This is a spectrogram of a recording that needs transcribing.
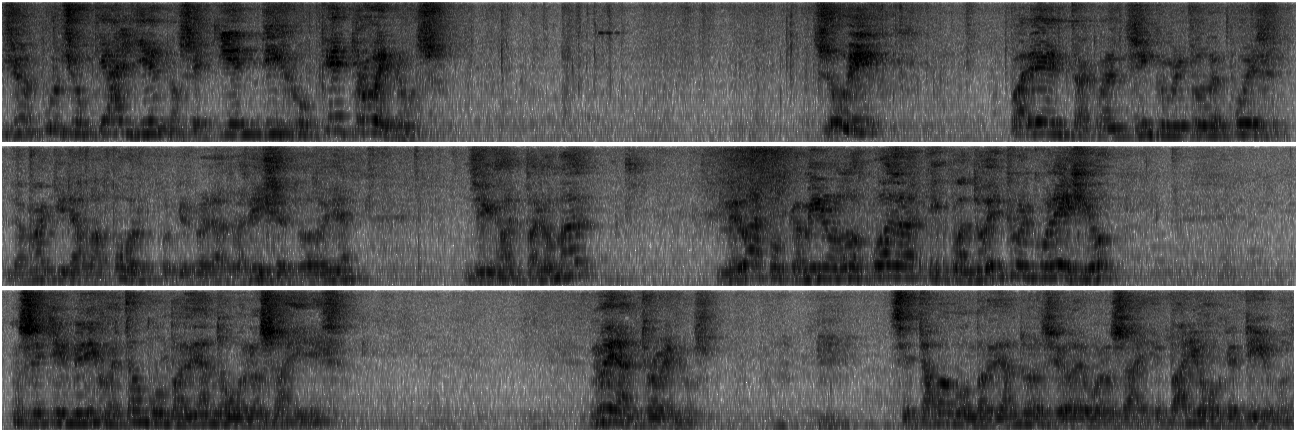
yo escucho que alguien, no sé quién, dijo, ¡qué truenos! Subí, 40, 45 minutos después, la máquina a vapor, porque no era radice todavía, llega al Palomar, me bajo, camino dos cuadras y cuando entro al colegio, no sé quién me dijo, están bombardeando Buenos Aires. No eran truenos, se estaba bombardeando la ciudad de Buenos Aires, varios objetivos,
